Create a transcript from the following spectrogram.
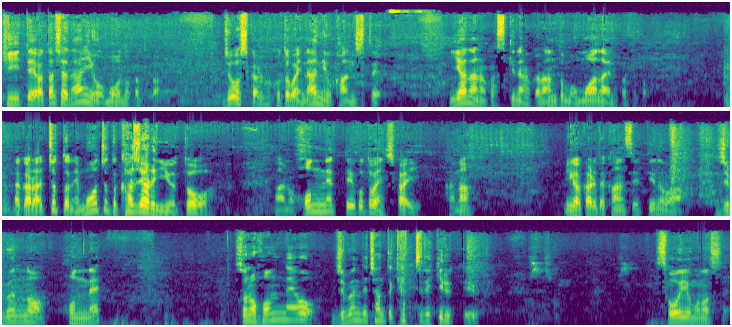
聞いて、私は何を思うのかとか、上司からの言葉に何を感じて、嫌なのか好きなのか何とも思わないのかとか。だから、ちょっとね、もうちょっとカジュアルに言うと、あの、本音っていう言葉に近いかな。磨かれた感性っていうのは、自分の本音その本音を自分でちゃんとキャッチできるっていう、そういうものですね。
